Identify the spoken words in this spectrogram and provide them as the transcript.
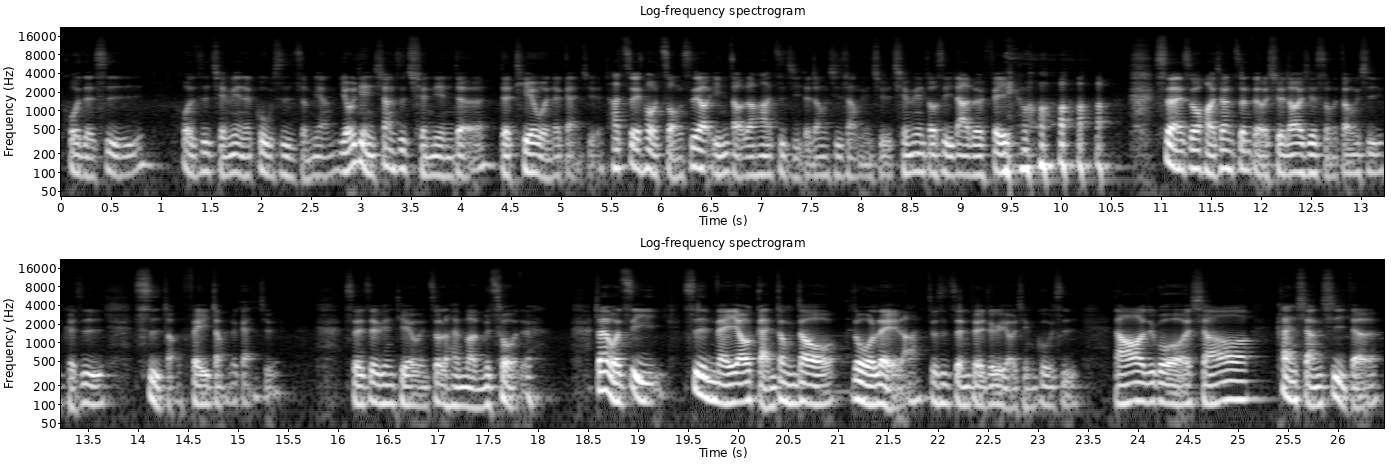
或者是。或者是前面的故事怎么样，有点像是全年的的贴文的感觉。他最后总是要引导到他自己的东西上面去，前面都是一大堆废话。虽然说好像真的有学到一些什么东西，可是似懂非懂的感觉。所以这篇贴文做的还蛮不错的，但我自己是没有感动到落泪啦，就是针对这个友情故事。然后如果想要看详细的。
